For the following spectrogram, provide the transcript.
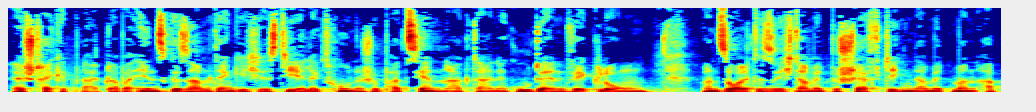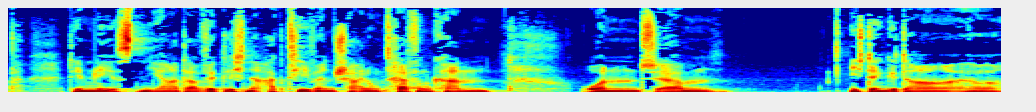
äh, Strecke bleibt. Aber insgesamt denke ich, ist die elektronische Patientenakte eine gute Entwicklung. Man sollte sich damit beschäftigen, damit man ab dem nächsten Jahr da wirklich eine aktive Entscheidung treffen kann. Und ähm, ich denke, da, äh,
